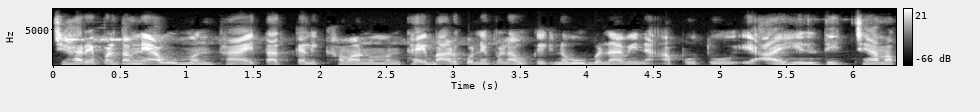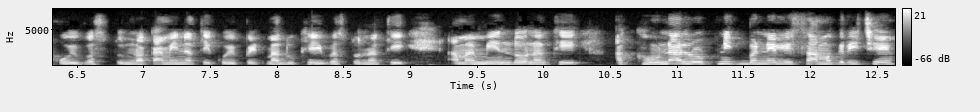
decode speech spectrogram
જ્યારે પણ તમને આવું મન થાય, તાત્કાલિક ખાવાનું મન થાય, બાળકોને પણ આવું કંઈક નવું બનાવીને આપો તો એ આ હેલ્ધી જ છે. આમાં કોઈ વસ્તુ નકામી નથી, કોઈ પેટમાં દુખે એ વસ્તુ નથી, આમાં મેંદો નથી. આ ઘઉંના લોટની જ બનેલી સામગ્રી છે.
